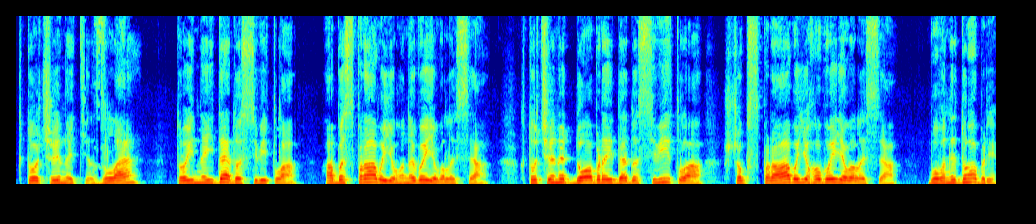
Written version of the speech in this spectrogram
Хто чинить зле, той не йде до світла, аби справи його не виявилися. Хто чинить добре, йде до світла, щоб справи його виявилися, бо вони добрі.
